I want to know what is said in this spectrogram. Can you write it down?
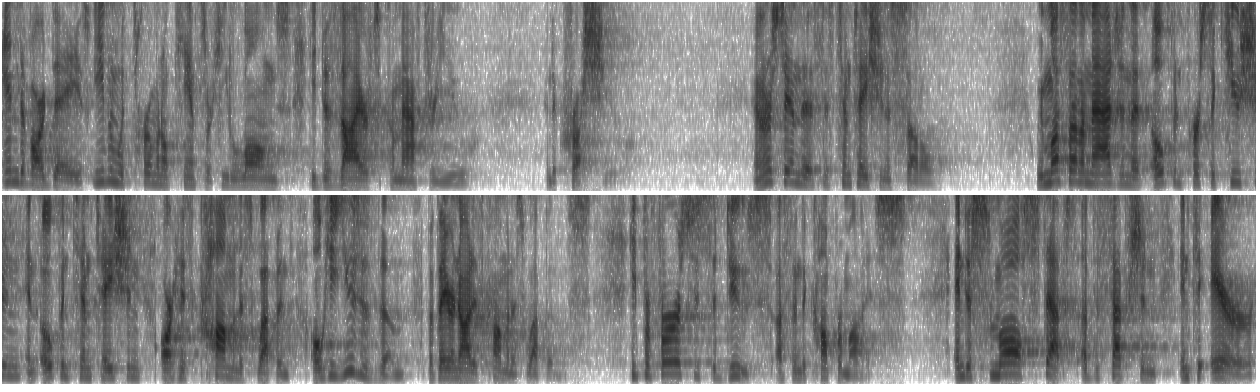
end of our days, even with terminal cancer, he longs, he desires to come after you and to crush you. And understand this his temptation is subtle. We must not imagine that open persecution and open temptation are his commonest weapons. Oh, he uses them, but they are not his commonest weapons. He prefers to seduce us into compromise, into small steps of deception into error.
